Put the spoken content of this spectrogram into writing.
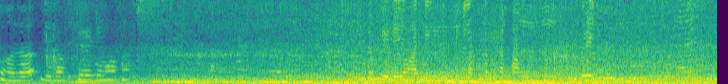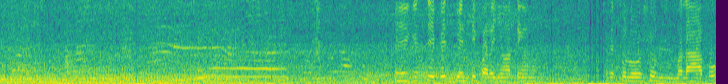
Wala, di ba pwede mga paps? Di ba pwede yung ating laptop na pang grade? Eh, kasi 720 pa rin yung ating ano, resolution, malabo.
